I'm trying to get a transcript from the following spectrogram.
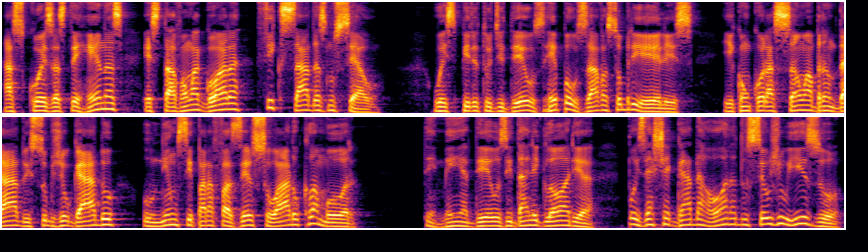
às coisas terrenas, estavam agora fixadas no céu. O Espírito de Deus repousava sobre eles, e com coração abrandado e subjugado, uniam-se para fazer soar o clamor: Temei a Deus e dá-lhe glória, pois é chegada a hora do seu juízo.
